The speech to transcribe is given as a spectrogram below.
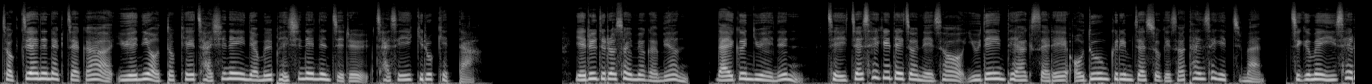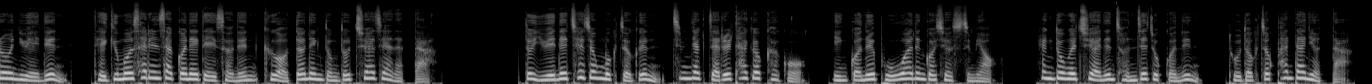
적지 않은 학자가 유엔이 어떻게 자신의 이념을 배신했는지를 자세히 기록했다. 예를 들어 설명하면 낡은 유엔은 제2차 세계대전에서 유대인 대학살의 어두운 그림자 속에서 탄생했지만 지금의 이 새로운 유엔은 대규모 살인 사건에 대해서는 그 어떤 행동도 취하지 않았다. 또 유엔의 최종 목적은 침략자를 타격하고 인권을 보호하는 것이었으며 행동을 취하는 전제 조건은 도덕적 판단이었다.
